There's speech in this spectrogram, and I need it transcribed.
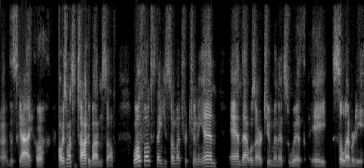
Oh, this guy oh, always wants to talk about himself. Well, folks, thank you so much for tuning in. And that was our two minutes with a celebrity.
